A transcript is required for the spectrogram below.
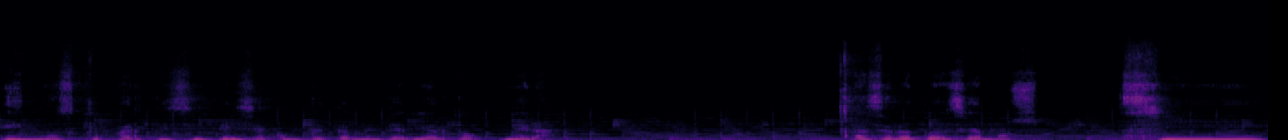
en los que participe y sea completamente abierto. Mira, hace rato decíamos, si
